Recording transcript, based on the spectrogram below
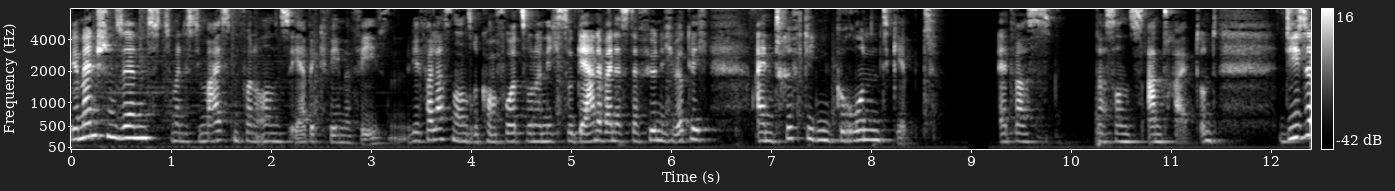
Wir Menschen sind, zumindest die meisten von uns, eher bequeme Wesen. Wir verlassen unsere Komfortzone nicht so gerne, wenn es dafür nicht wirklich einen triftigen Grund gibt. Etwas, das uns antreibt. Und diese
